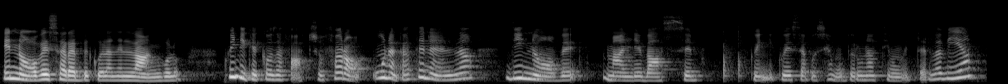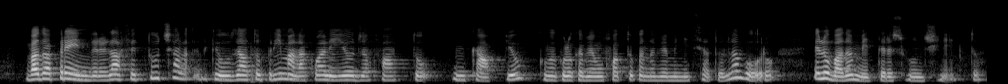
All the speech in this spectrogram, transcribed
e 9 sarebbe quella nell'angolo. Quindi che cosa faccio? Farò una catenella di 9 maglie basse, quindi questa possiamo per un attimo metterla via. Vado a prendere la fettuccia che ho usato prima, alla quale io ho già fatto un cappio, come quello che abbiamo fatto quando abbiamo iniziato il lavoro, e lo vado a mettere sull'uncinetto.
